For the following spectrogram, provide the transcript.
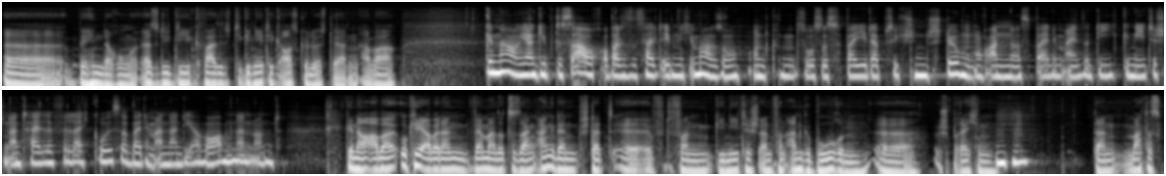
äh, Behinderungen, also die, die quasi durch die Genetik ausgelöst werden, aber Genau, ja, gibt es auch, aber das ist halt eben nicht immer so. Und so ist es bei jeder psychischen Störung auch anders. Bei dem einen sind die genetischen Anteile vielleicht größer, bei dem anderen die erworbenen und Genau, aber okay, aber dann, wenn man sozusagen an, dann statt äh, von genetisch an von angeboren äh, sprechen, mhm dann macht das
